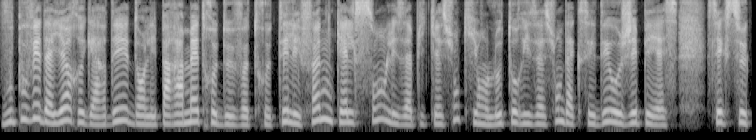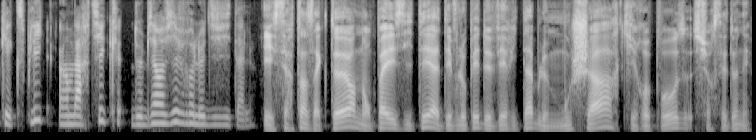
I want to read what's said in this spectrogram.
Vous pouvez d'ailleurs regarder dans les paramètres de votre téléphone quelles sont les applications qui ont l'autorisation d'accéder au GPS. C'est ce qu'explique un article de Bien vivre le digital. Et certains acteurs n'ont pas hésité à développer de véritables mouchards qui reposent sur ces données.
